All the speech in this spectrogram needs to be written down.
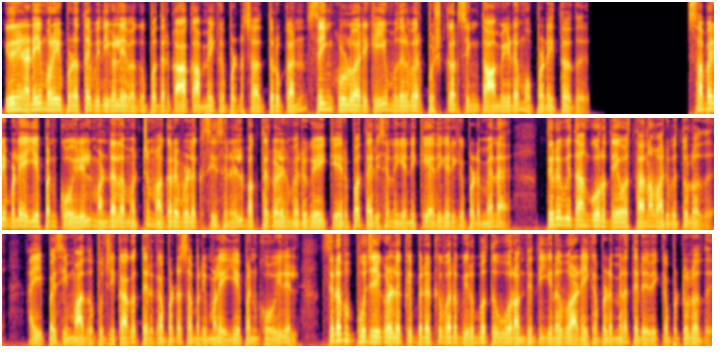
இதனை நடைமுறைப்படுத்த விதிகளை வகுப்பதற்காக அமைக்கப்பட்ட சத்ருகன் சிங் குழு அறிக்கையை முதல்வர் புஷ்கர் சிங் தாமியிடம் ஒப்படைத்தது. சபரிமலை ஐயப்பன் கோயிலில் மண்டல மற்றும் மகரவிளக்கு சீசனில் பக்தர்களின் வருகைக்கு ஏற்ப தரிசன எண்ணிக்கை அதிகரிக்கப்படும் என திருவிதாங்கூர் தேவஸ்தானம் அறிவித்துள்ளது. ஐப்பசி மாத பூஜைக்காக திறக்கப்பட்ட சபரிமலை ஐயப்பன் கோயிலில் சிறப்பு பூஜைகளுக்கு பிறகு வரும் இருபத்தி ஓராம் தேதி இரவு அடைக்கப்படும் என தெரிவிக்கப்பட்டுள்ளது.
